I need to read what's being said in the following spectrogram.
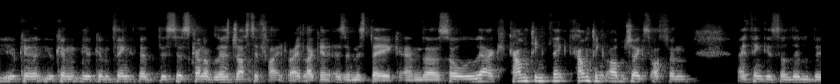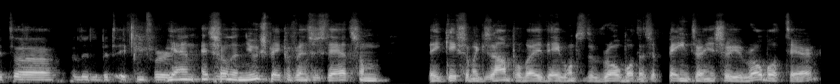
you can you can you can think that this is kind of less justified, right? Like as a mistake, and uh, so like counting th- counting objects often, I think is a little bit uh, a little bit iffy for Yeah, and it's from the newspaper, for instance, they had some, they gave some example where they wanted a robot as a painter, and you saw your robot there,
